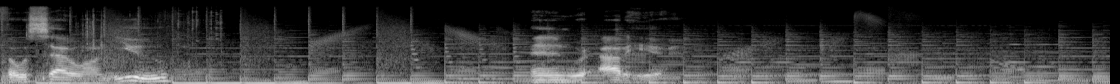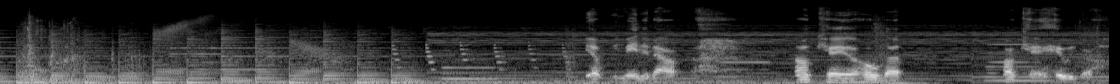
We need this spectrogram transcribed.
Throw a saddle on you. And we're out of here. Yep, we made it out. Okay, hold up. Okay, here we go.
